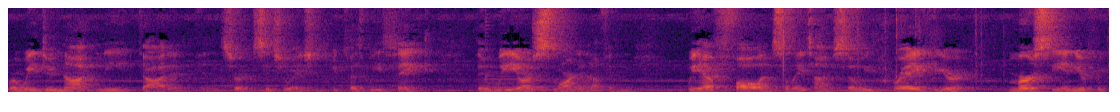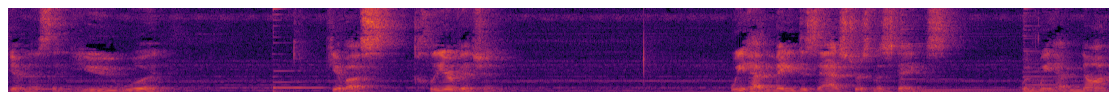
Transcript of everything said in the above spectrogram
where we do not need God in, in certain situations because we think that we are smart enough and we have fallen so many times. So we pray for your mercy and your forgiveness that you would give us clear vision. We have made disastrous mistakes when we have not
